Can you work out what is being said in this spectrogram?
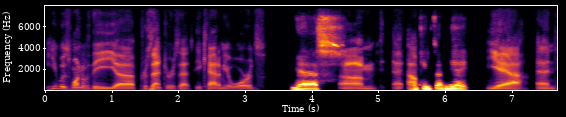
he was one of the uh, presenters at the Academy Awards Yes. Um, 1978. Yeah, and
